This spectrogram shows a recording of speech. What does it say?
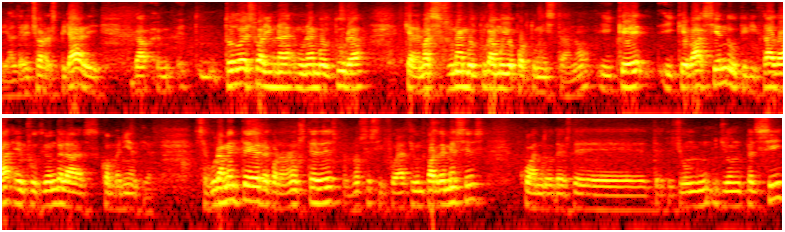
y al derecho a respirar, y claro, todo eso hay una, una, envoltura que además es una envoltura muy oportunista, ¿no? Y que, y que va siendo utilizada en función de las conveniencias. Seguramente recordarán ustedes, pues no sé si fue hace un par de meses, cuando desde, desde Jun, Jun Pelsi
